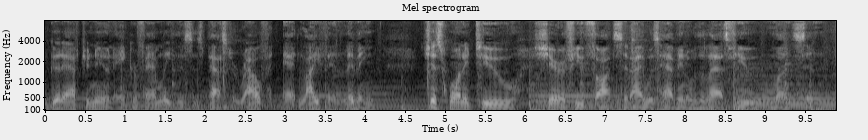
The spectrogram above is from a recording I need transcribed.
Well, good afternoon, Anchor family. This is Pastor Ralph at Life and Living. Just wanted to share a few thoughts that I was having over the last few months and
